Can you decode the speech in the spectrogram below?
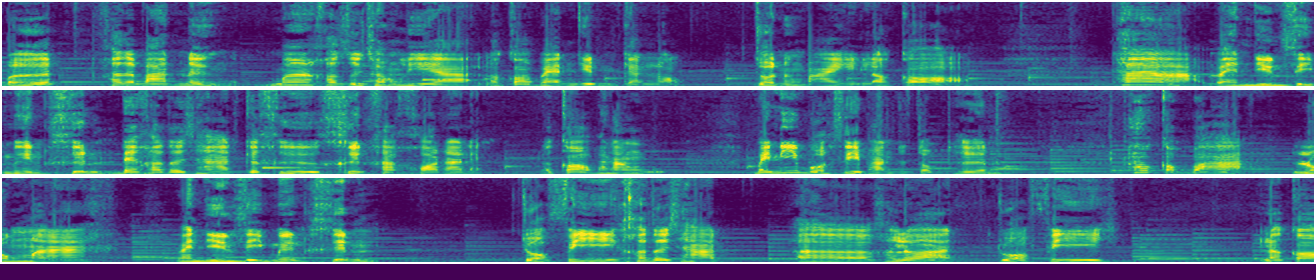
เบิร์ดเขาจะบาร์หนึ่งเมื่อเข้าสู่ช่องเลีย แล้วก็แวนยืนกันหลอกจนหนึ่งใบแล้วก็ ถ้าแวนยืนสี่หมื่นขึ้นได้เคาน์เตอร์ชาร์จก็คือคืนค่าคอร์สนั่นแหละ แล้วก็พลังใบนี้บวกสี่พันจนจบเทิร์นเท่ากับว่าลงมาแวนยืนสี่หมื่นขึ้นจั่วฟรีเคาน์เตอร์ชาร์จเอ่อเขาเรียกว่าจั่วฟรีแล้วก็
